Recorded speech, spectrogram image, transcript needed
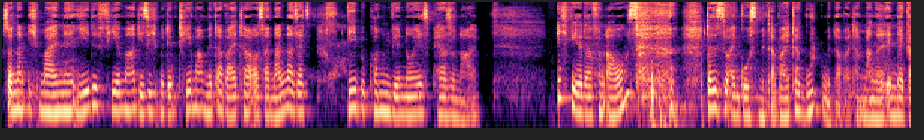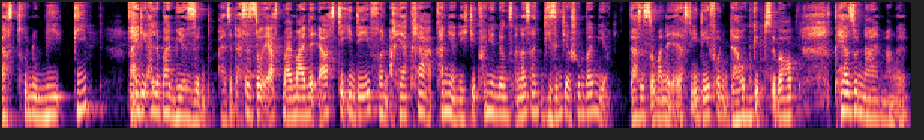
sondern ich meine jede Firma, die sich mit dem Thema Mitarbeiter auseinandersetzt. Wie bekommen wir neues Personal? Ich gehe davon aus, dass es so einen großen Mitarbeiter, guten Mitarbeitermangel in der Gastronomie gibt, weil die alle bei mir sind. Also das ist so erstmal meine erste Idee von, ach ja klar, kann ja nicht, die können ja nirgends anders sein, die sind ja schon bei mir. Das ist so meine erste Idee von, darum gibt es überhaupt Personalmangel.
